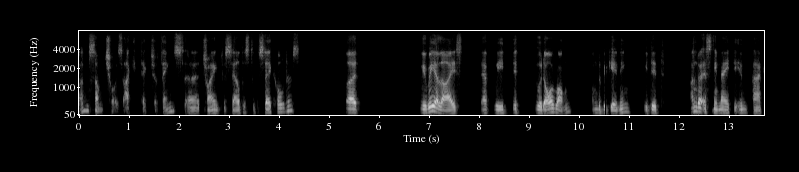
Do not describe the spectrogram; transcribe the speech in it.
done some choice architecture things, uh, trying to sell this to the stakeholders. But we realized that we did do it all wrong from the beginning. We did underestimate the impact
